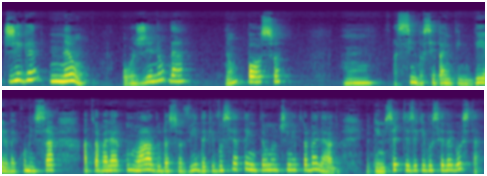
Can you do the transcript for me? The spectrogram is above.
diga não. Hoje não dá, não posso. Hum, Assim você vai entender, vai começar a trabalhar um lado da sua vida que você até então não tinha trabalhado. Eu tenho certeza que você vai gostar.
